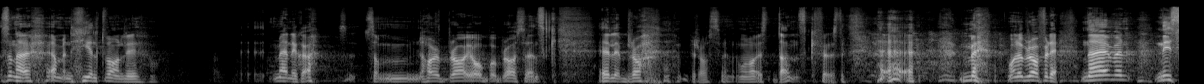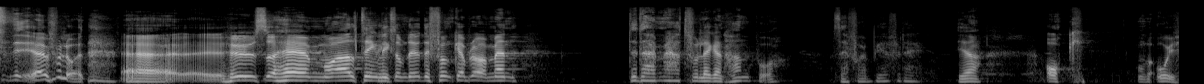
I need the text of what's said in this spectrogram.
sån här ja, men helt vanlig människa som har ett bra jobb och bra svensk. Eller bra, bra svensk, hon var dansk förresten. men, hon är bra för det. Nej, men ni, eh, förlåt. Uh, hus och hem och allting, liksom, det, det, funkar bra. Men det där med att få lägga en hand på, alltså, säga får jag be för dig? Ja. Och hon bara, oj,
